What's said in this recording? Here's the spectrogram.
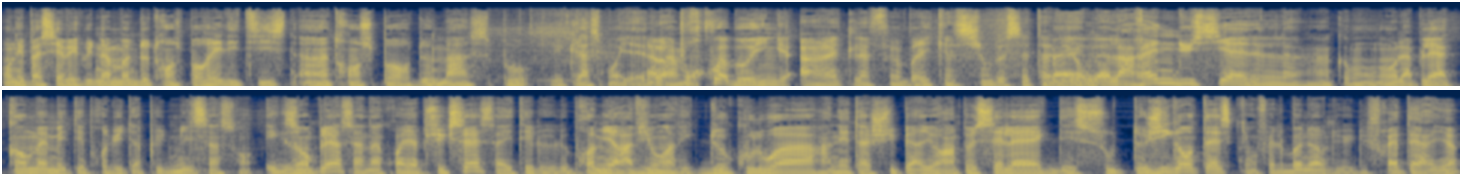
on est passé avec lui d'un mode de transport élitiste à un transport de masse pour les classes moyennes. Alors pourquoi Boeing arrête la fabrication de cet ben, avion ben, la, reine du ciel, hein, comme on, l'appelait, a quand même été produite à plus de 1500 exemplaires. C'est un incroyable succès. Ça a été le, premier avion avec deux couloirs, un étage supérieur un peu sélect, des soutes gigantesques qui ont fait le bonheur du, du fret aérien.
